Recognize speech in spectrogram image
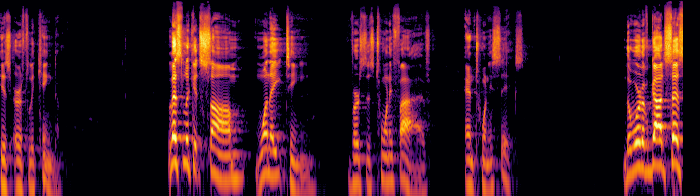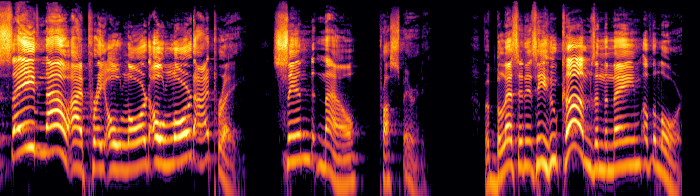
his earthly kingdom. Let's look at Psalm 118, verses 25 and 26. The Word of God says, Save now, I pray, O Lord. O Lord, I pray. Send now prosperity. For blessed is he who comes in the name of the Lord.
